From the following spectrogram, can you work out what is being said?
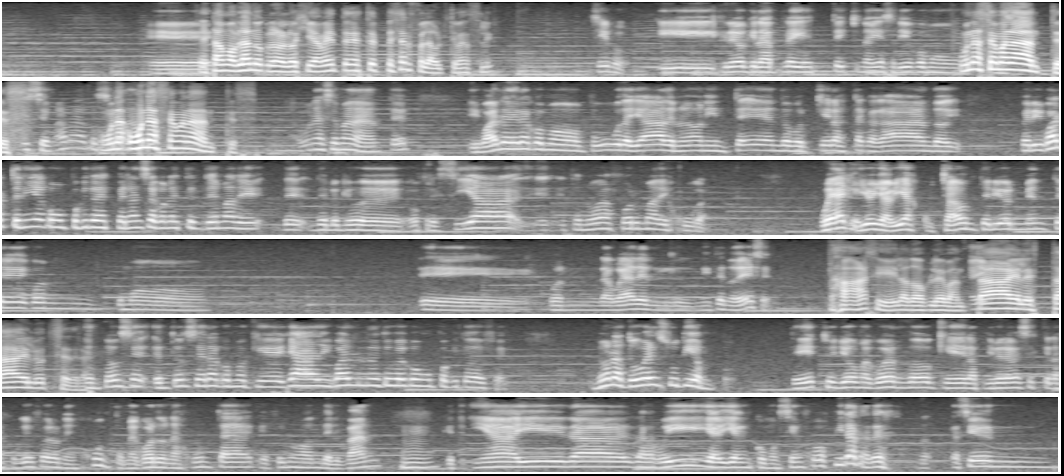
Eh, Estamos hablando cronológicamente en este especial, fue la última en salir. sí, y creo que la PlayStation había salido como Una semana ¿Tres antes. semanas? dos Una, semanas? una semana antes. una semana antes igual era como puta ya de nuevo Nintendo ¿por qué la está cagando? Y- pero igual tenía como un poquito de esperanza con este tema de, de, de lo que eh, ofrecía eh, esta nueva forma de jugar wea que yo ya había escuchado anteriormente con como eh, con la wea del Nintendo DS Ajá, sí, la doble pantalla, el style, etcétera. Entonces, entonces era como que ya igual le tuve como un poquito de fe. No la tuve en su tiempo. De hecho, yo me acuerdo que las primeras veces que la jugué fueron en junta. Me acuerdo de una junta que fuimos donde el van, Mm. que tenía ahí la, la Wii y habían como 100 juegos piratas. Así en,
